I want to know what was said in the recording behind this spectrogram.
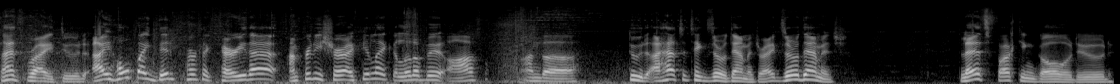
That's right, dude. I hope I did perfect parry that. I'm pretty sure. I feel like a little bit off on the... Dude, I had to take zero damage, right? Zero damage. Let's fucking go, dude.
